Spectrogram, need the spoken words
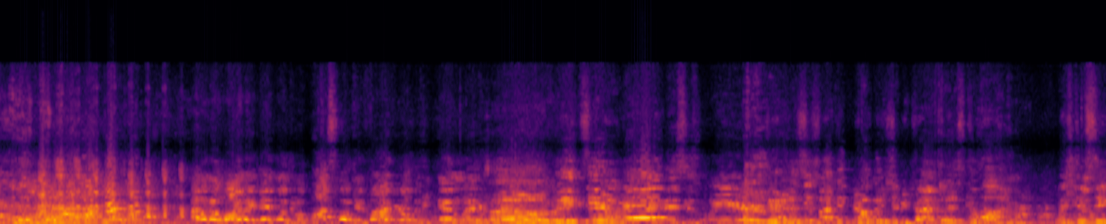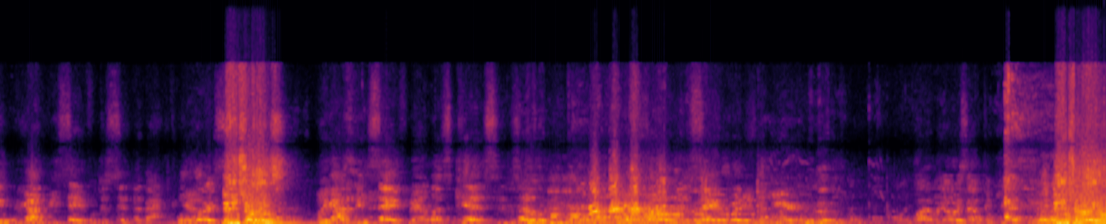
I don't know why they gave one to a pot-smoking five-year-old to begin with. Oh, me too, man. This is weird. Dude, this is fucking, nobody should be driving this. Come on. Let's just see. We gotta be safe. We'll just sit in the back together. Well, New choice. We gotta be safe, man. Let's kiss. So, Why do we always have to kiss? He's too.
